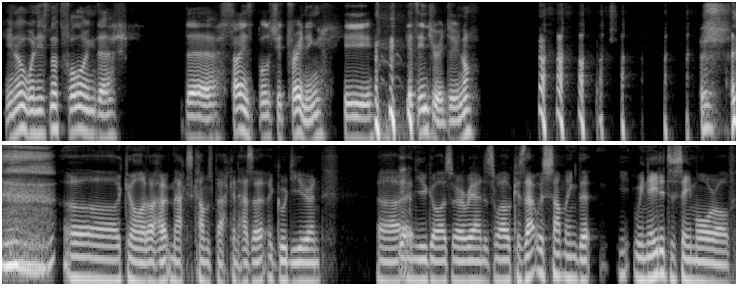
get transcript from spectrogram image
you know when he's not following the the science bullshit training, he gets injured. Do you know. oh god, I hope Max comes back and has a, a good year and uh, Yeah. and you guys are around as well because that was something that we needed to see more of.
